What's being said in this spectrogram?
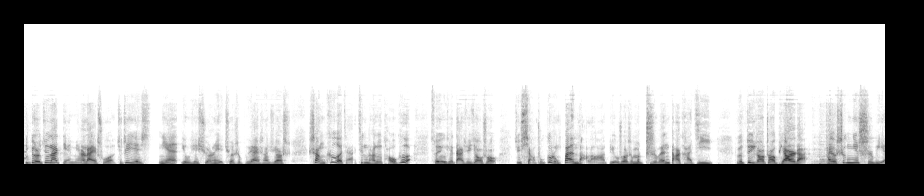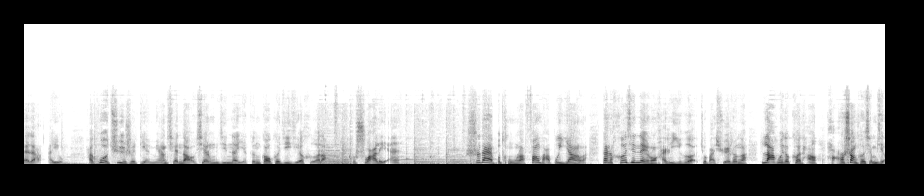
你比如就拿点名来说，就这些年有些学生也确实不愿意上学校上课去，经常就逃课，所以有些大学教授就想出各种办法了啊，比如说什么指纹打卡机，什么对照照片的，还有声音识别的，哎呦，还过去是点名签到，现如今呢也跟高科技结合了，刷脸。时代不同了，方法不一样了，但是核心内容还是一个，就把学生啊拉回到课堂，好好上课，行不行？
